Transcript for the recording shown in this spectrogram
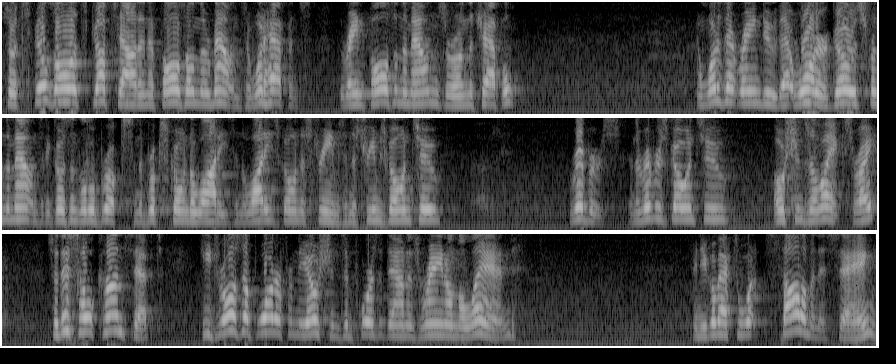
So it spills all its guts out and it falls on the mountains. And what happens? The rain falls on the mountains or on the chapel. And what does that rain do? That water goes from the mountains and it goes into little brooks, and the brooks go into wadis, and the wadis go into streams, and the streams go into rivers, and the rivers go into oceans or lakes, right? So, this whole concept, he draws up water from the oceans and pours it down as rain on the land. And you go back to what Solomon is saying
